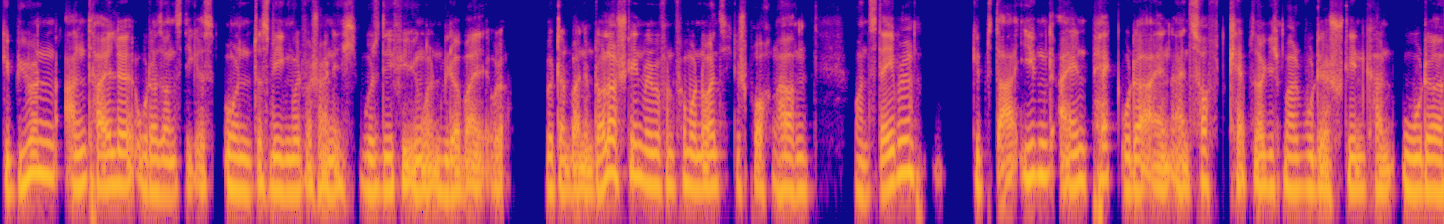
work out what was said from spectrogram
Gebühren, Anteile oder sonstiges. Und deswegen wird wahrscheinlich USDFI irgendwann wieder bei, oder wird dann bei einem Dollar stehen, wenn wir von 95 gesprochen haben. Und Stable, gibt es da irgendein Pack oder ein, ein Softcap, sage ich mal, wo der stehen kann? Oder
